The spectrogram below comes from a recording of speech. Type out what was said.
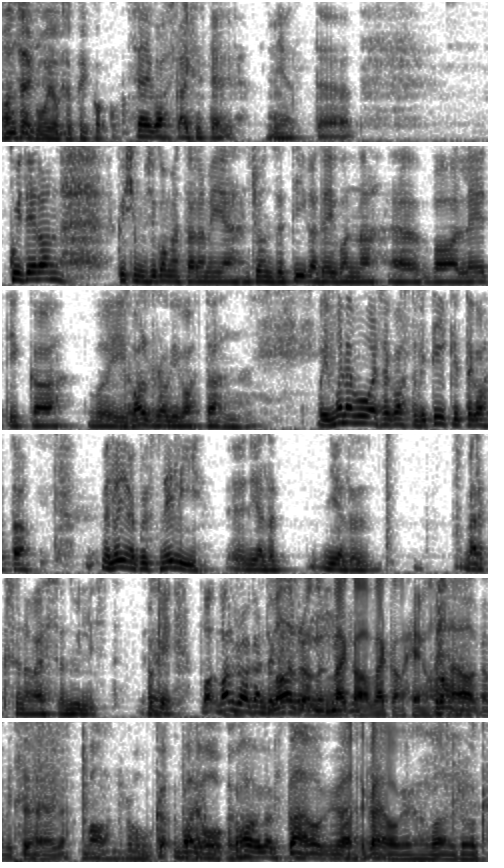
on see, kuhu jookseb kõik kokku? see koht ka eksisteerib, nii et äh, kui teil on küsimusi, kommentaare meie John Zetiga teekonna äh,, Valetika või Valrogi kohta mm, -hmm või mõne muu asja kohta või tiikrite kohta. me lõime põhimõtteliselt neli eh, nii-öelda, nii-öelda märksõna või asja nullist. okei okay., Valrog on see. Valrog on väga-väga hea. kahe A-ga, mitte ühe A-ga. Valrog. kahe O-ga. kahe O-ga vist. kahe O-ga ka. kahe O-ga ka, Valrog.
